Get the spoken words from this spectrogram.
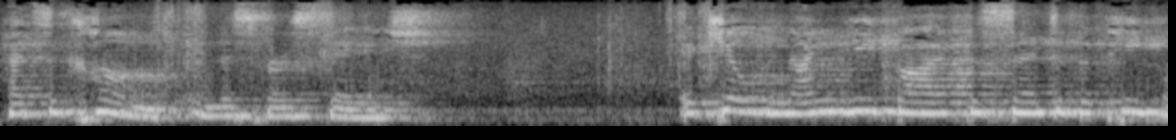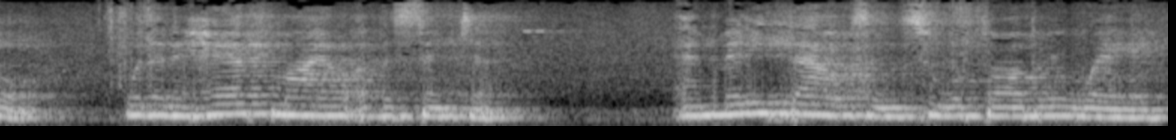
had succumbed in this first stage. It killed 95% of the people within a half mile of the center, and many thousands who were farther away.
